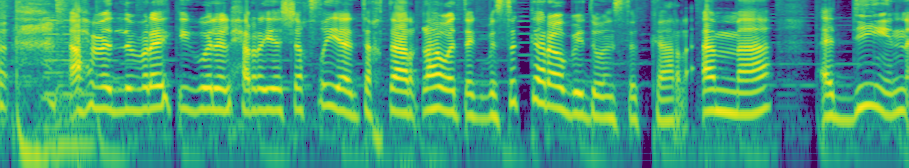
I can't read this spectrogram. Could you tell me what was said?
أحمد البريك يقول الحرية الشخصية أن تختار قهوتك بسكر أو بدون سكر. أما الدين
